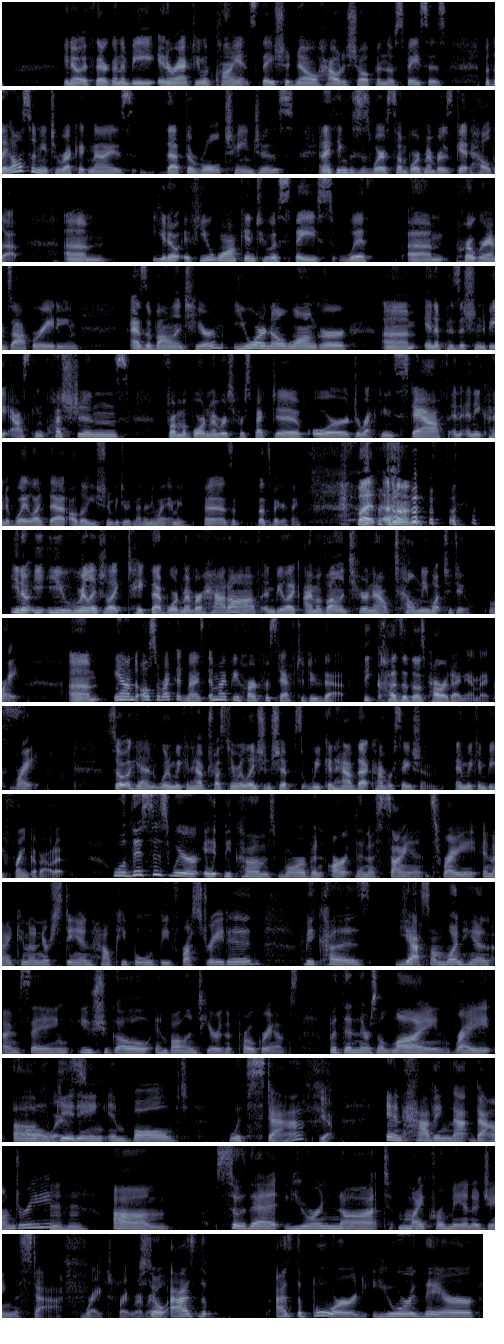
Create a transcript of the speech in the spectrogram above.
You know, if they're going to be interacting with clients, they should know how to show up in those spaces. But they also need to recognize that the role changes. And I think this is where some board members get held up. Um, you know, if you walk into a space with um, programs operating as a volunteer, you are no longer um, in a position to be asking questions from a board member's perspective or directing staff in any kind of way like that. Although you shouldn't be doing that anyway. I mean, uh, that's a that's a bigger thing. But um, you know, you, you really have to like take that board member hat off and be like, I'm a volunteer now. Tell me what to do. Right. Um, and also recognize it might be hard for staff to do that because of those power dynamics. Right. So again, when we can have trusting relationships, we can have that conversation and we can be frank about it. Well, this is where it becomes more of an art than a science, right? And I can understand how people would be frustrated because, yes, on one hand, I'm saying you should go and volunteer in the programs, but then there's a line, right, of Always. getting involved with staff Yeah. and having that boundary um, so that you're not micromanaging the staff. Right, right, right, right. So as the as the board, you're there.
